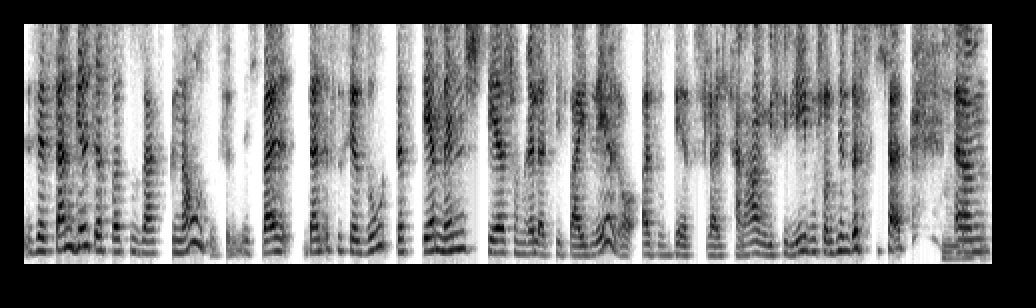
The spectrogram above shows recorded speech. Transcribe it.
selbst dann gilt das, was du sagst, genauso, finde ich. Weil dann ist es ja so, dass der Mensch, der schon relativ weit wäre, also der jetzt vielleicht, keine Ahnung, wie viel Leben schon hinter sich hat, mhm. ähm,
